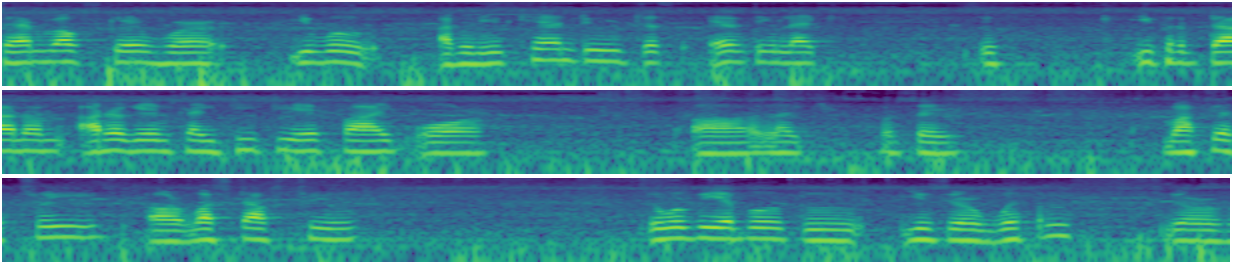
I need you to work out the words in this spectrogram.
sandbox game where you will I mean you can do just anything like you, you could have done on other games like GTA 5 or uh, like let's say Mafia 3 or Watch Dogs 2 you will be able to use your weapons your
